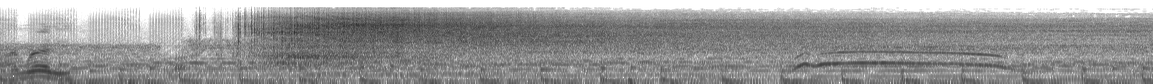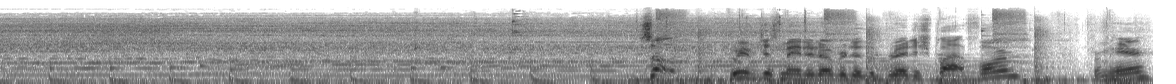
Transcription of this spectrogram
I'm ready. So, we've just made it over to the British platform. From here,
